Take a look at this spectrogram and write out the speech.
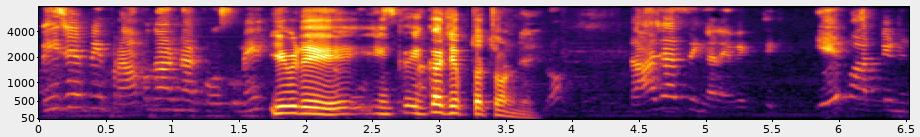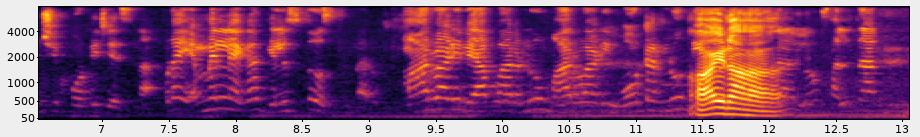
బీజేపీ ప్రాపగాండా కోసమే ఈవిడ ఇంకా ఇంకా చెప్తా చూడండి. రాజా సింగ్ అనే వ్యక్తి ఏ పార్టీ నుంచి పోటీ చేసినా కూడా ఎమ్మెల్యేగా గెలుస్తూ వస్తున్నారు. మార్వాడి వ్యాపారులు మార్వాడి ఓటర్లు ఆయన- ఫలితాలు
